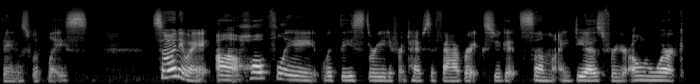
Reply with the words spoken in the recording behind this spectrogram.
things with lace. So anyway, uh, hopefully with these three different types of fabrics, you get some ideas for your own work.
